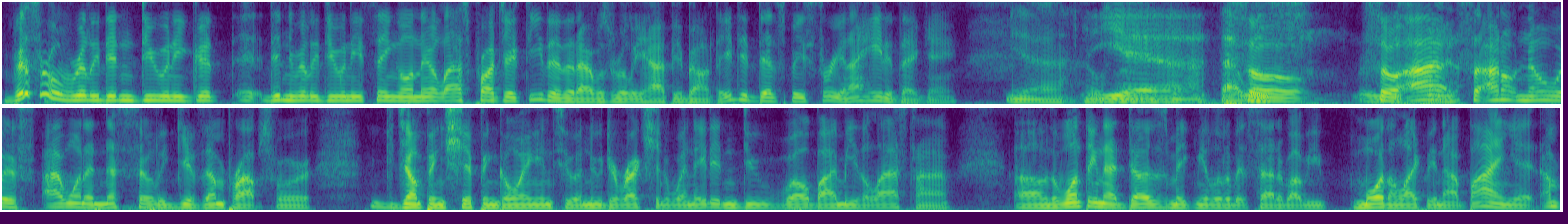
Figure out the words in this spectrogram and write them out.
Visceral really didn't do any good. eh, Didn't really do anything on their last project either that I was really happy about. They did Dead Space three, and I hated that game. Yeah. it was Yeah, that so was. really so I so I don't know if I want to necessarily give them props for jumping ship and going into a new direction when they didn't do well by me the last time. Um, the one thing that does make me a little bit sad about me more than likely not buying it. I'm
